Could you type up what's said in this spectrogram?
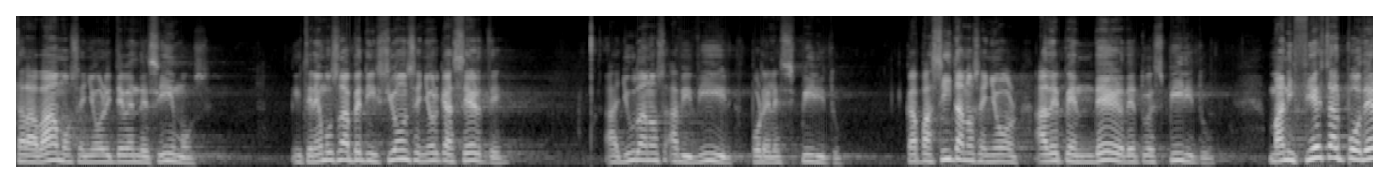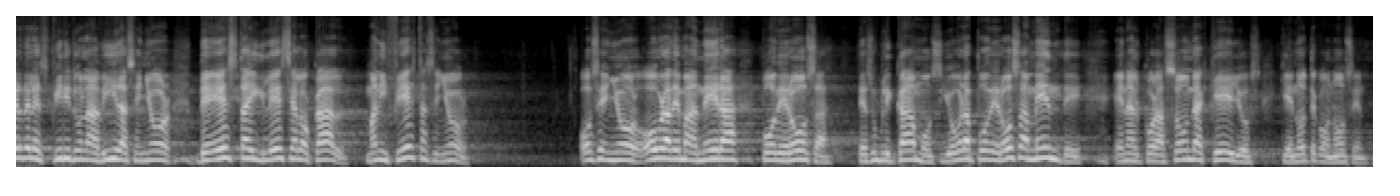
Te alabamos, Señor, y te bendecimos. Y tenemos una petición, Señor, que hacerte. Ayúdanos a vivir por el espíritu. Capacítanos, Señor, a depender de tu espíritu. Manifiesta el poder del Espíritu en la vida, Señor, de esta iglesia local. Manifiesta, Señor. Oh Señor, obra de manera poderosa, te suplicamos, y obra poderosamente en el corazón de aquellos que no te conocen.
